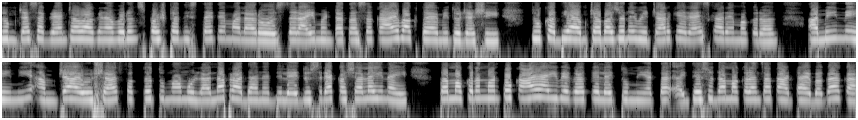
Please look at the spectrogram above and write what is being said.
तुमच्या सगळ्यांच्या वागण्यावरून स्पष्ट दिसतंय ते मला रोज. तर आई म्हणतात असं काय वागतोय आम्ही तुझ्याशी? तू कधी आमच्या बाजूने विचार केलायस का रे मकरन आम्ही नेहमी आमच्या आयुष्यात फक्त तुम्हा मुलांना प्राधान्य दिले दुसऱ्या कशालाही नाही. तर मकरन म्हणतो काय आई वेगळं केलंय तुम्ही? आता इथे सुद्धा मकरांचा ताटा आहे बघा का?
